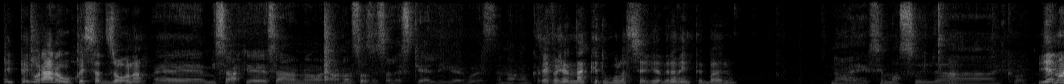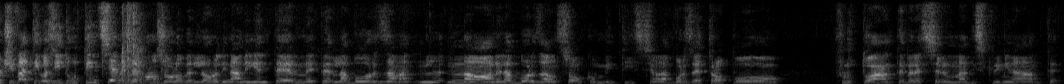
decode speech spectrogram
È il pecoraro con questa zona. Eh, mi sa che saranno. No, non so se sono le scheliche queste. No, non credo. Stai facendo anche tu con la serie, veramente, Byron? No, eh, si è mosso il, Ah. il coso. Gli annunci fatti così tutti insieme servono solo per le loro dinamiche interne. Per la borsa, ma no, nella borsa non sono convintissimo. La borsa è troppo fluttuante per essere una discriminante.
